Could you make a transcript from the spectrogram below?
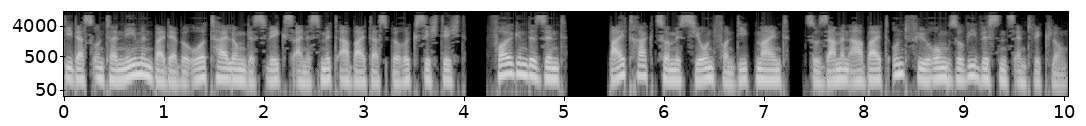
die das Unternehmen bei der Beurteilung des Wegs eines Mitarbeiters berücksichtigt, folgende sind Beitrag zur Mission von DeepMind, Zusammenarbeit und Führung sowie Wissensentwicklung.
